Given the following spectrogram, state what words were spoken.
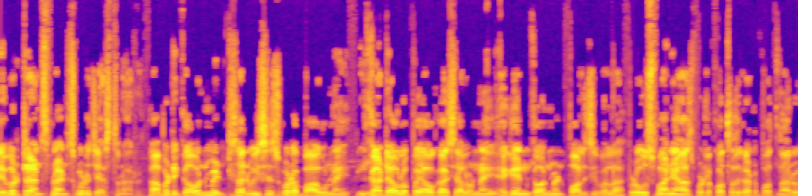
లివర్ ట్రాన్స్ప్లాంట్స్ కూడా చేస్తున్నారు. కాబట్టి గవర్నమెంట్ సర్వీసెస్ కూడా బాగున్నాయి. ఇంకా డెవలప్ అయ్యే అవకాశాలు ఉన్నాయి. అగైన్ గవర్నమెంట్ పాలసీ వల్ల ఇప్పుడు ఉస్మానియా హాస్పిటల్ కొత్తది కట్టబోతున్నారు.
